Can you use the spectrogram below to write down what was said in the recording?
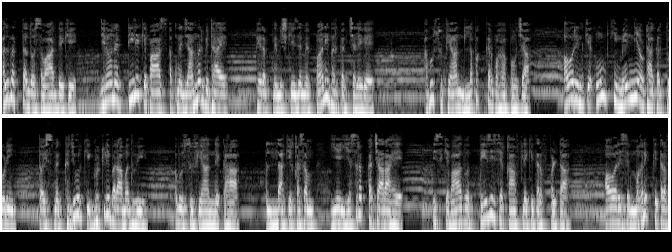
البتہ دو سوار دیکھے جنہوں نے ٹیلے کے پاس اپنے جانور بٹھائے، پھر اپنے مشکیزے میں پانی بھر کر چلے گئے۔ ابو سفیان لپک کر وہاں پہنچا اور ان کے اونٹ کی مینیاں اٹھا کر توڑی تو اس میں کھجور کی گٹلی برآمد ہوئی۔ ابو سفیان نے کہا، اللہ کی قسم، یہ یسرف کا چارہ ہے۔ اس کے بعد وہ تیزی سے قافلے کی طرف پلٹا اور اسے مغرب کی طرف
